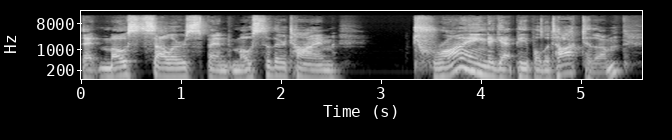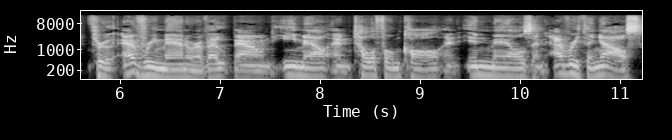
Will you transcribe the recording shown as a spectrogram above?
That most sellers spend most of their time trying to get people to talk to them through every manner of outbound email and telephone call and InMails and everything else.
